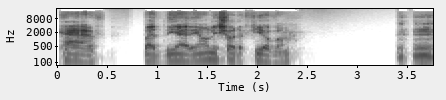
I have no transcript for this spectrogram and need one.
they have. But yeah, they only showed a few of them. hmm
